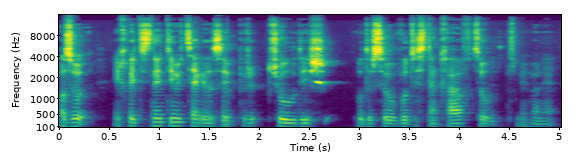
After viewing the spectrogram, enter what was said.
Also, ich will jetzt nicht damit sagen, dass jemand schuld ist oder so, wo das dann kauft, so. Ich meine,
